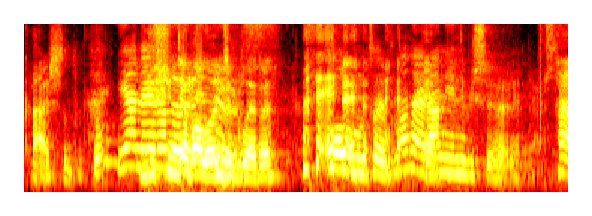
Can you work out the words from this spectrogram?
karşılıklı Yani düşünce baloncukları. Toplum tarafından her an yeni bir şey öğreniyoruz. Ha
